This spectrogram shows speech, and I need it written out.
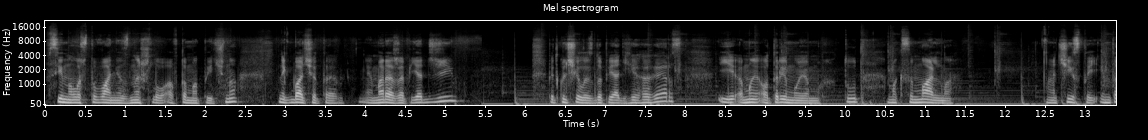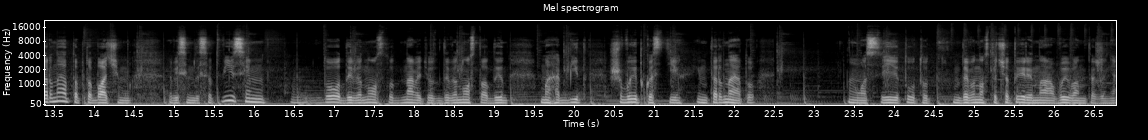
всі налаштування знайшло автоматично. Як бачите, мережа 5G, підключились до 5 ГГц, і ми отримуємо тут максимально чистий інтернет, тобто бачимо 88 до 90, навіть 91 мегабіт швидкості інтернету. Ось і тут от 94 на вивантаження.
